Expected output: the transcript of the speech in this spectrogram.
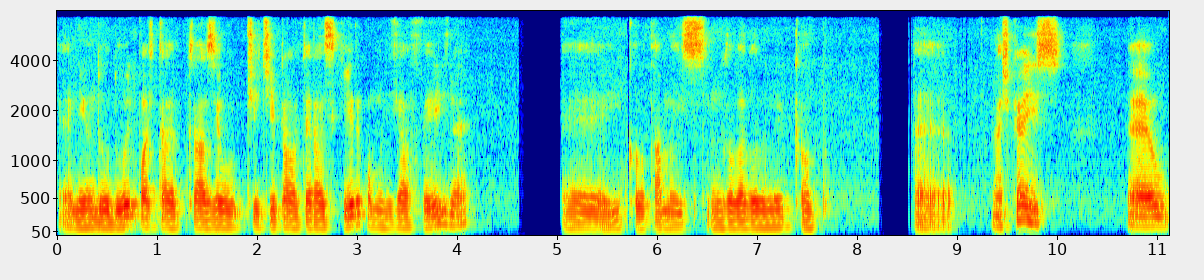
é, nenhum Dodô, ele pode tra trazer o Titi para a lateral esquerda, como ele já fez, né? É, e colocar mais um jogador no meio campo. É, acho que é isso. É, o,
